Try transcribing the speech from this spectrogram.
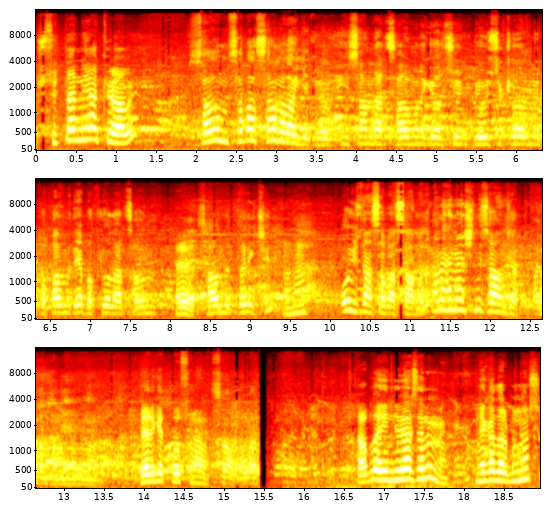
sütler niye akıyor abi? Sağım sabah sağmadan getiriyoruz. İnsanlar sağımını görsün, göğsü kör mü, topal mı diye bakıyorlar sağım, Evet. sağındıkları için. O yüzden sabah sağmadık ama hemen şimdi sağınacak hayvanlar. Bereketli olsun abi. Sağ ol. Allah Abla hindiler senin mi? Ne kadar bunlar?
